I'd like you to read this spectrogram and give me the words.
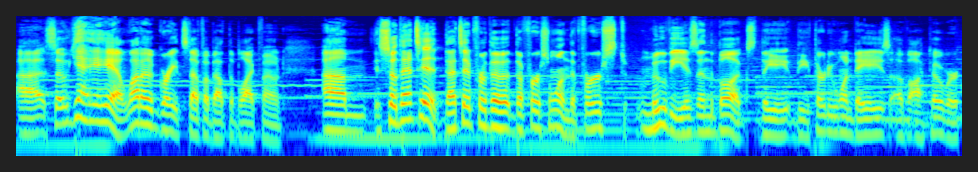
Uh, so yeah, yeah, yeah, a lot of great stuff about the Black Phone. Um, so that's it. That's it for the the first one. The first movie is in the books. The the 31 days of October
